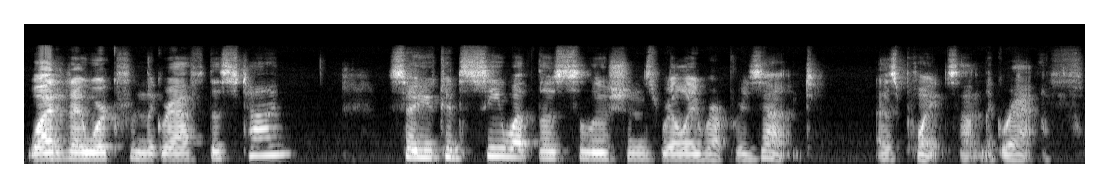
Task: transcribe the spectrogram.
Why did I work from the graph this time? So you could see what those solutions really represent as points on the graph.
